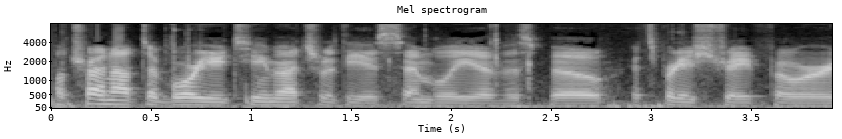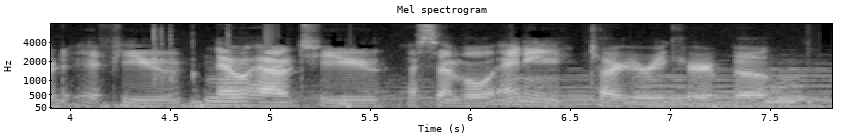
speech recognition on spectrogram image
I'll try not to bore you too much with the assembly of this bow. It's pretty straightforward if you know how to assemble any target recurve bow.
